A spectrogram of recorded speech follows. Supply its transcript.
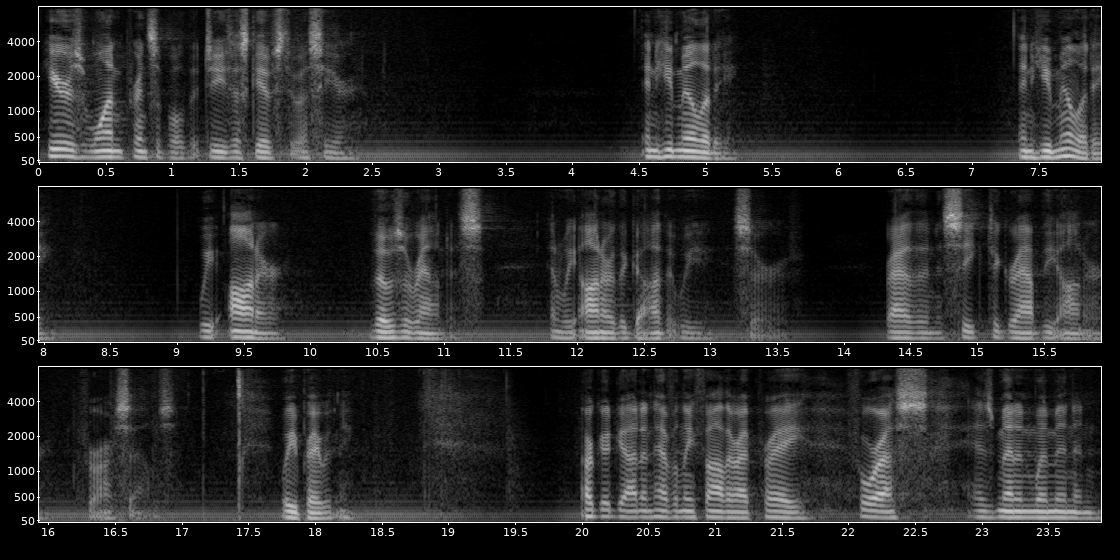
Here's one principle that Jesus gives to us here in humility. In humility, we honor those around us and we honor the God that we serve rather than to seek to grab the honor for ourselves. Will you pray with me? Our good God and Heavenly Father, I pray for us as men and women and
